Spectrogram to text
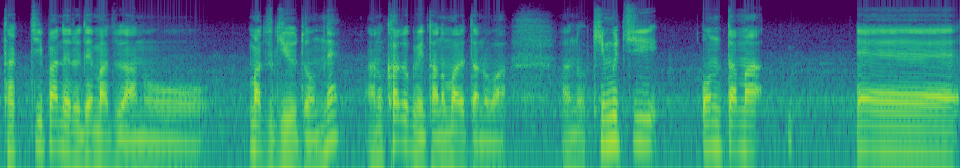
ー、タッチパネルでまず、あのー、まず牛丼ね。あの家族に頼まれたのは、あのキムチ温玉、え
